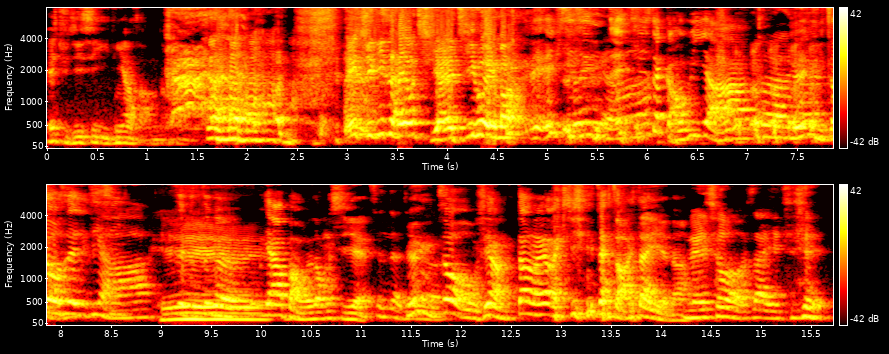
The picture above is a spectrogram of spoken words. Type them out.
，，HTC 一定要找他们打。HTC 还有起来的机会吗？哎，HTC 在搞 VR 啊，对啊，元宇宙是 HTC 啊，这个这个押宝的东西，哎，真的，元宇宙偶像当然要 HTC 再找来代言啊。没错，再一次，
